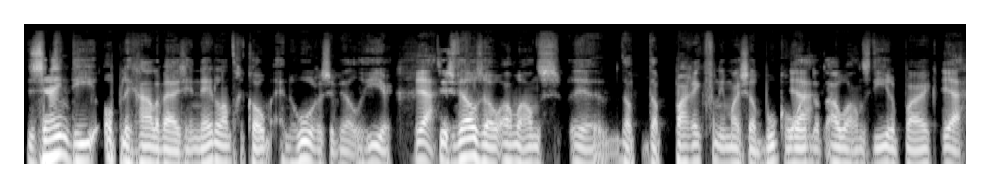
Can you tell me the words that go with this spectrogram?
Zijn die op legale wijze in Nederland gekomen en horen ze wel hier? Ja, Het is wel zo, oude Hans, eh, dat, dat park van die Marcel Boekhoorn, Ja. dat oude Hans Dierenpark ja,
